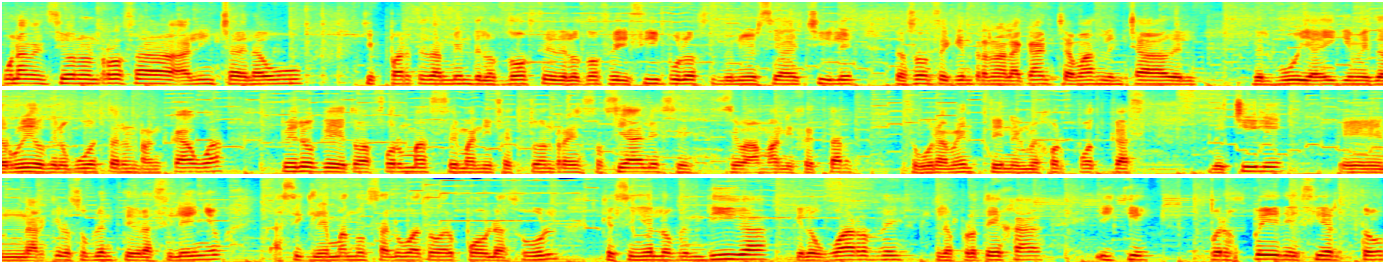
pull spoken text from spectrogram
una mención honrosa al hincha de la U, que es parte también de los 12, de los 12 discípulos de la Universidad de Chile, los 11 que entran a la cancha, más la hinchada del, del Buy ahí que mete ruido, que no pudo estar en Rancagua, pero que de todas formas se manifestó en redes sociales, se, se va a manifestar seguramente en el mejor podcast de Chile, en arquero suplente brasileño. Así que le mando un saludo a todo el pueblo azul, que el Señor los bendiga, que los guarde, que los proteja y que prospere, ¿cierto?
